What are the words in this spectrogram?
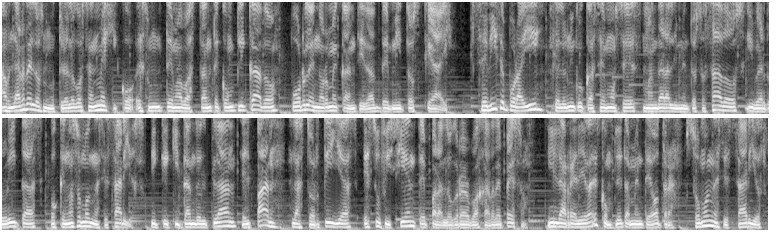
Hablar de los nutriólogos en México es un tema bastante complicado por la enorme cantidad de mitos que hay. Se dice por ahí que lo único que hacemos es mandar alimentos asados y verduritas o que no somos necesarios y que quitando el plan, el pan, las tortillas es suficiente para lograr bajar de peso. Y la realidad es completamente otra. Somos necesarios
